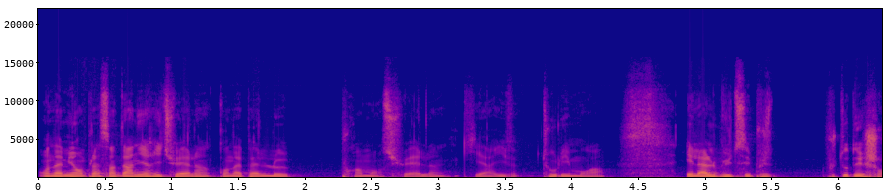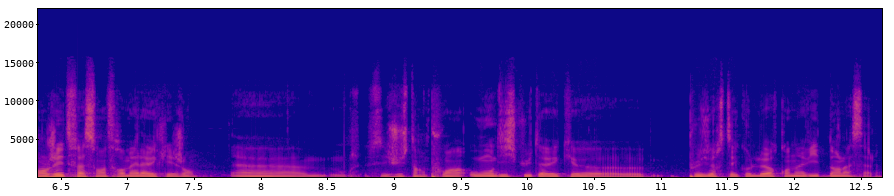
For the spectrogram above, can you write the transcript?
on a mis en place un dernier rituel qu'on appelle le point mensuel, qui arrive tous les mois. Et là, le but c'est plus plutôt d'échanger de façon informelle avec les gens. Euh, c'est juste un point où on discute avec euh, plusieurs stakeholders qu'on invite dans la salle.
